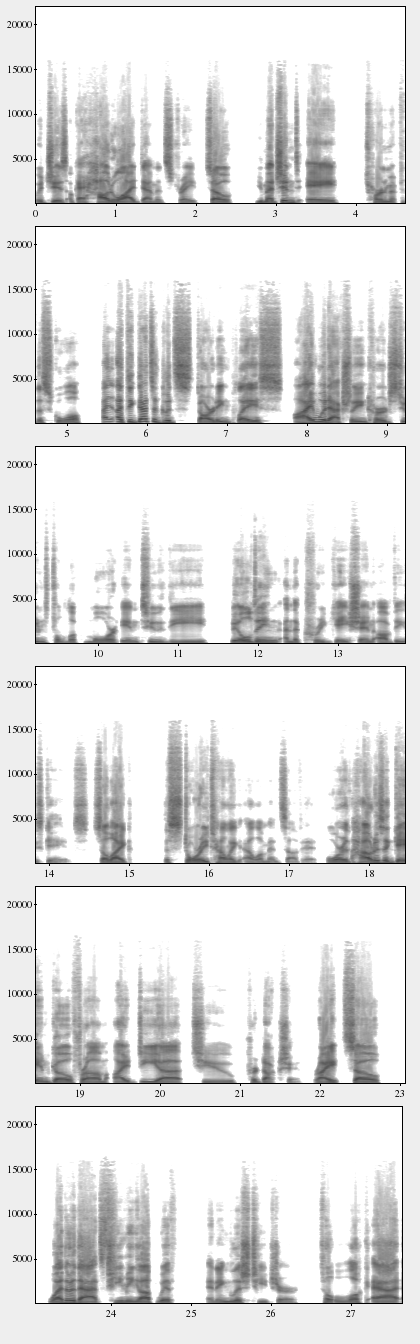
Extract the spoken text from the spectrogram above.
which is okay, how do I demonstrate? So you mentioned a tournament for the school. I, I, think that's a good starting place. I would actually encourage students to look more into the building and the creation of these games. So, like the storytelling elements of it, or how does a game go from idea to production, right? So, whether that's teaming up with an English teacher to look at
